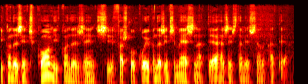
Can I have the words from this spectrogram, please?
E quando a gente come, quando a gente faz cocô e quando a gente mexe na terra, a gente está mexendo com a terra.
